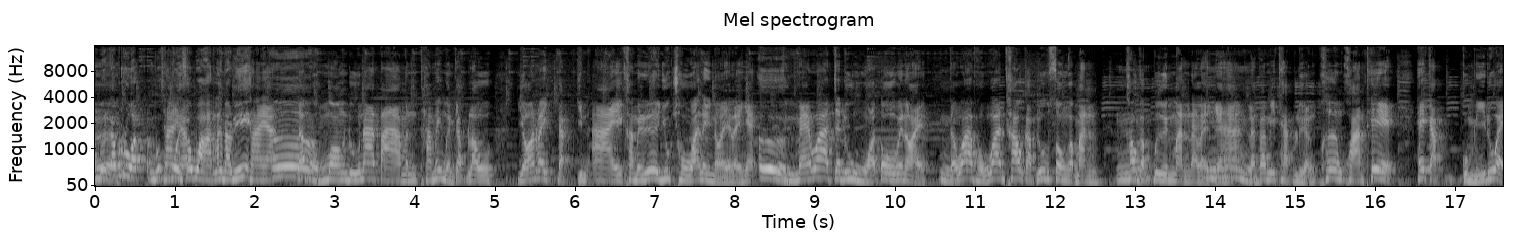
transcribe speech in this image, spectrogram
เหมือนตำรวจพวกใช่หน่วยครับ สวัสดอะไรแบบนี้ใช่ฮะเออ แล้วผมมองดูหน้าตามันทำให้เหมือนกับเราย้อนไปแบบกินอายคาเมเดอร์ยุคโชวะหน่อยๆอะไรเงี้ยเออถึงแม้ว่าจะดูหัวโตไปหน่อย แต่ว่าผมว่าเข้ากับรูปทรงกับมัน เข้ากับปืนมันอะไรอย่างเงี้ยฮะ อืม แล้วก็มีแถบเหลืองเพิ่มความเท่ให้กับกลุ่มนี้ด้วย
